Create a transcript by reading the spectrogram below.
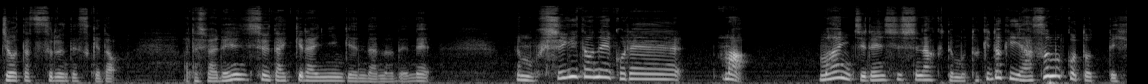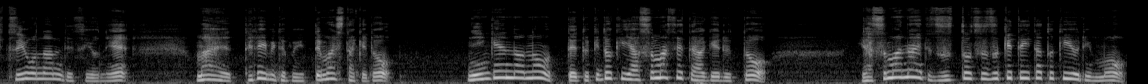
上達するんですけど私は練習大嫌い人間なのでね。でも不思議とねこれまあ毎日練習しなくても時々休むことって必要なんですよね。前テレビでも言ってましたけど人間の脳って時々休ませてあげると休まないでずっと続けていた時よりも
